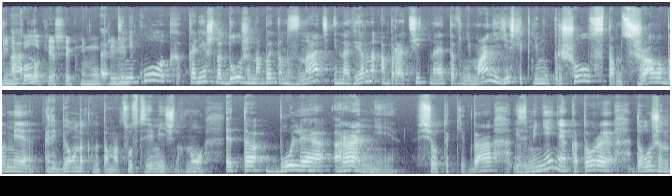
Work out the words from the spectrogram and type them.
гинеколог, а, ну, если к нему э, приведет. Гинеколог, конечно, должен об этом знать и, наверное, обратить на это внимание, если к нему пришел с, там, с жалобами ребенок на там, отсутствие месячных. Но это более ранние все-таки, да, изменения, которые должен,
